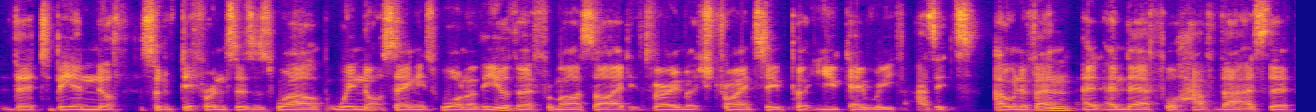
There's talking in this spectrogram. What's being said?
there to be enough sort of differences as well. We're not saying it's one or the other from our side. It's very much trying to put UKREiiF as its own event and, and therefore have that as the,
